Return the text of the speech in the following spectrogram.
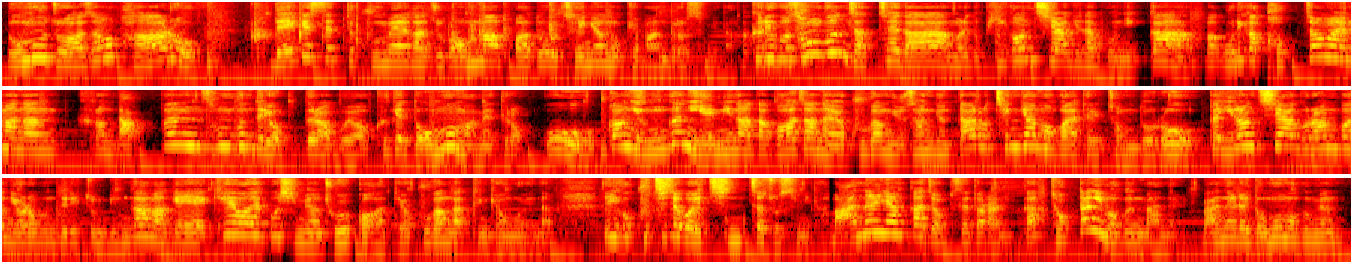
너무 좋아서 바로 4개 세트 구매해가지고 엄마 아빠도 쟁여놓게 만들었습니다. 그리고 성분 자체가 아무래도 비건 치약이다 보니까 막 우리가 걱정할 만한 그런 나쁜 성분들이 없더라고요. 그게 너무 마음에 들었고 구강이 은근히 예민하다고 하잖아요. 구강 유산균 따로 챙겨 먹어야 될 정도로 그러니까 이런 치약으로 한번 여러분들이 좀 민감하게 케어해보시면 좋을 것 같아요. 구강 같은 경우에는 이거 구취 제거에 진짜 좋습니다. 마늘 향까지 없애더라니까 적당히 먹은 마늘 마늘을 너무 먹으면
